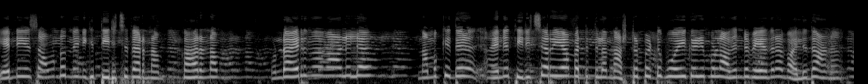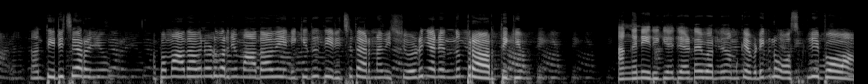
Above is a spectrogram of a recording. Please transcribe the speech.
എന്റെ ഈ സൗണ്ട് ഒന്ന് എനിക്ക് തിരിച്ചു തരണം. കാരണം ഉണ്ടായിരുന്ന നാളിൽ നമുക്കിത് അതിനെ തിരിച്ചറിയാൻ പറ്റത്തില്ല. നഷ്ടപ്പെട്ടു പോയി കഴിയുമ്പോൾ അതിന്റെ വേദന വലുതാണ്. ഞാൻ തിരിച്ചറിഞ്ഞു. അപ്പം മാതാവിനോട് പറഞ്ഞു മാതാവേ എനിക്കിത് തിരിച്ചു തരണം. ഈശോയോട് ഞാൻ എന്നും പ്രാർത്ഥിക്കും. അങ്ങനെ ഇരിക്കുക ചേട്ടായി പറഞ്ഞു നമുക്ക് എവിടെയെങ്കിലും ഹോസ്പിറ്റലിൽ പോവാം.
